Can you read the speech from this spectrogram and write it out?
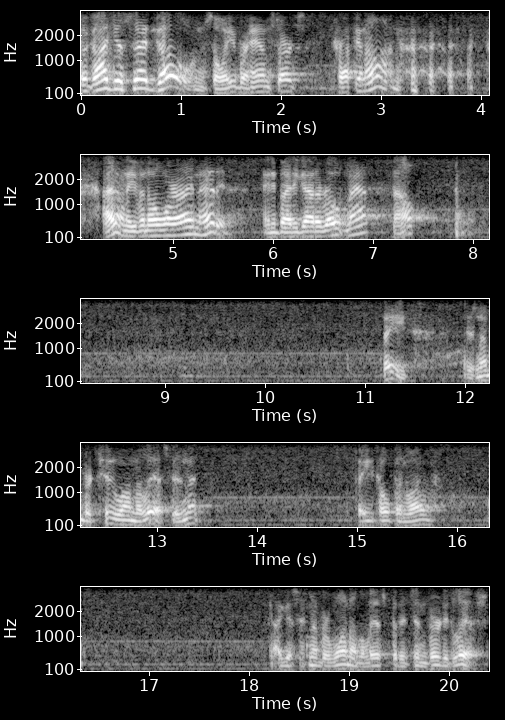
but God just said go, and so Abraham starts trucking on. I don't even know where I'm headed. Anybody got a road map? No. Faith is number two on the list, isn't it? Faith, hope, and love. I guess it's number one on the list, but it's inverted list.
